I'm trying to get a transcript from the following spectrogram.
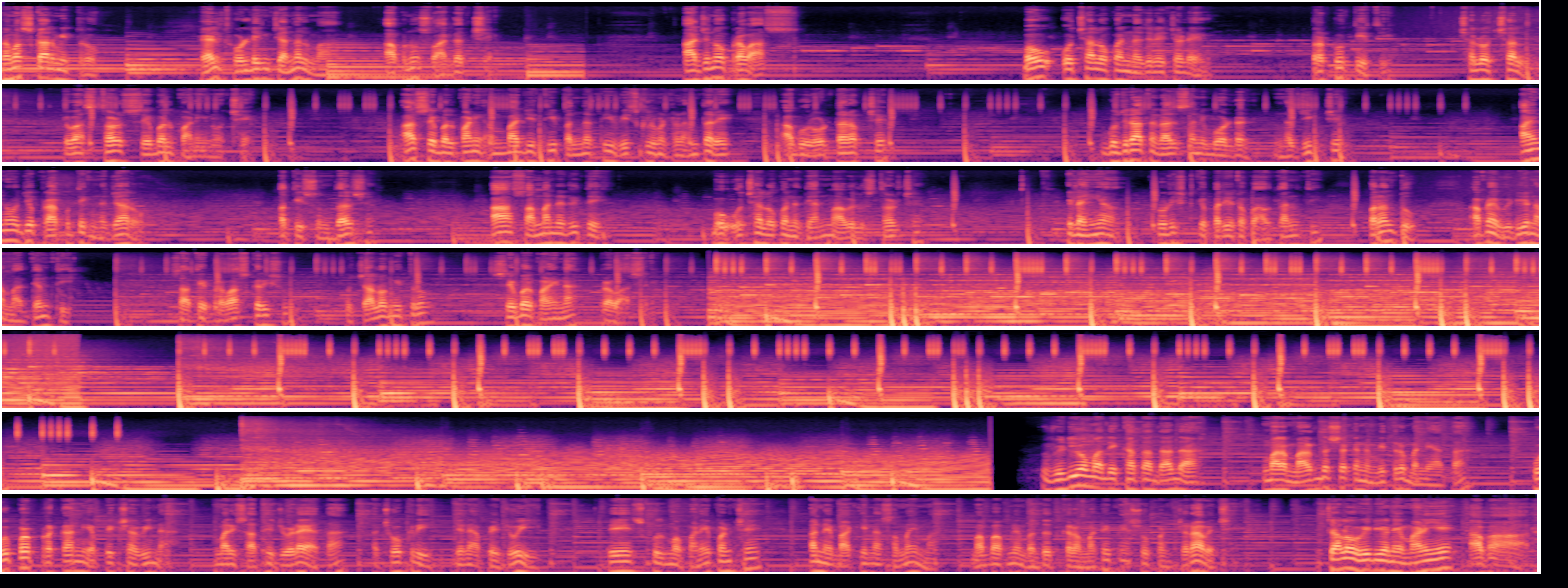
નમસ્કાર મિત્રો. Health holding ચેનલમાં આપનું સ્વાગત છે. આજનો પ્રવાસ બહુ ઓછા લોકોની નજરે ચડે પ્રકૃતિથી છલોછલ એવા સ્થળ સેબલ પાણીનો છે. આ સેબલ પાણી અંબાજીથી પંદરથી વીસ કિલોમીટર અંતરે આબુ રોડ તરફ છે. ગુજરાત અને રાજસ્થાનની બોર્ડર નજીક છે. અહીંનો જે પ્રાકૃતિક નજારો અતિ સુંદર છે, આ સામાન્ય રીતે બહુ ઓછા લોકોને ધ્યાનમાં આવેલું સ્થળ છે. એટલે અહીંયા ટુરિસ્ટ કે પર્યટકો આવતા નથી, પરંતુ આપણે વિડીયોના માધ્યમથી સાથે પ્રવાસ કરીશું. તો ચાલો મિત્રો, સેબર પાણીના પ્રવાસે. વિડીયોમાં દેખાતા દાદા મારા માર્ગદર્શક અને મિત્ર બન્યા હતા. કોઈપણ પ્રકારની અપેક્ષા વિના મારી સાથે જોડાયા હતા. આ છોકરી જેને આપણે જોઈ તે સ્કૂલમાં ભણે પણ છે અને બાકીના સમયમાં મા બાપને મદદ કરવા માટે ભેંસો પણ ચરાવે છે. ચાલો વિડીયોને માણીએ. આભાર.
